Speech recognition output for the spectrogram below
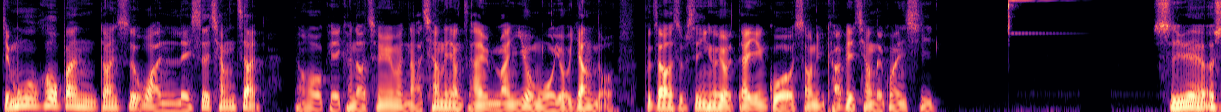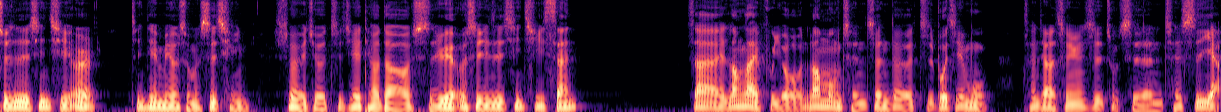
节目后半段是玩镭射枪战。然后可以看到成员们拿枪的样子还蛮有模有样的哦，不知道是不是因为有代言过少女咖啡枪的关系。十月二十日星期二，今天没有什么事情，所以就直接跳到十月二十一日星期三。在浪 Life 有浪梦成真的直播节目，参加的成员是主持人陈诗雅，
